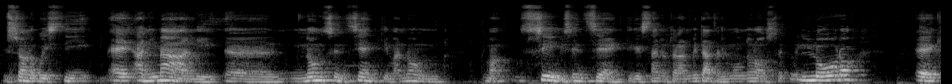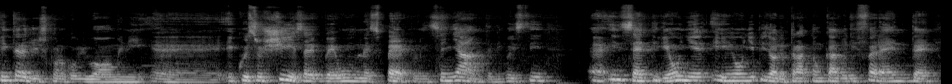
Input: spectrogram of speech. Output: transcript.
che sono questi eh, animali eh, non senzienti ma non ma semisenzienti che stanno tra la metà il mondo nostro e loro eh, che interagiscono con gli uomini eh, e questo Shi sarebbe un esperto, un insegnante di questi eh, insetti che ogni, ogni, episodio tratta un caso differente,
